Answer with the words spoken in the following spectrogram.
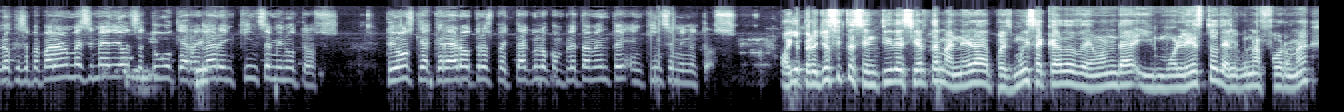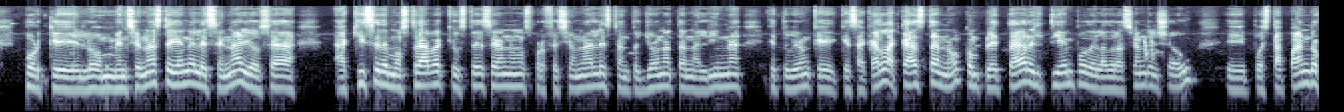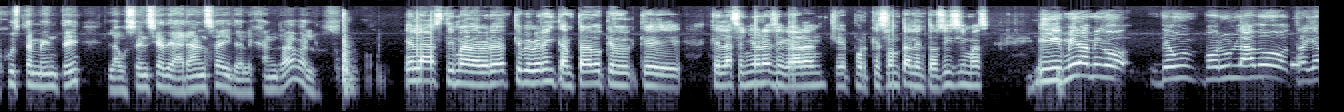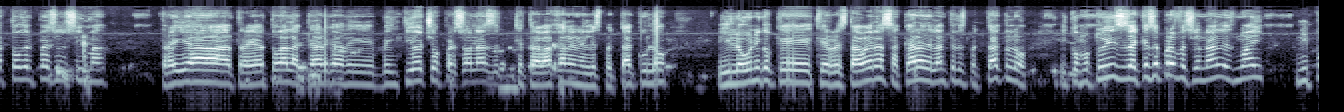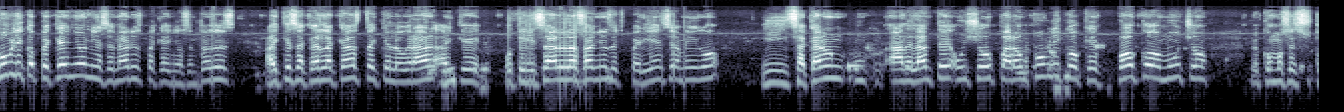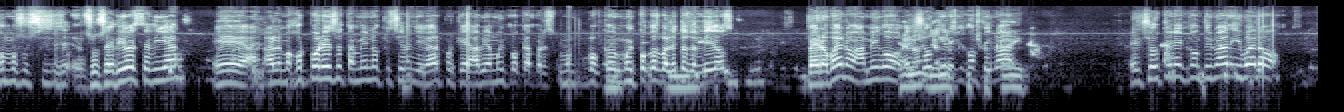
lo que se preparó en un mes y medio se tuvo que arreglar en 15 minutos tuvimos que crear otro espectáculo completamente en 15 minutos. Oye, pero yo sí te sentí de cierta manera, pues muy sacado de onda y molesto de alguna forma, porque lo mencionaste ya en el escenario, o sea, aquí se demostraba que ustedes eran unos profesionales, tanto Jonathan, Alina, que tuvieron que, sacar la casta, ¿no? Completar el tiempo de la duración del show, eh, pues tapando justamente la ausencia de Aranza y de Alejandra Ábalos. Qué lástima, de verdad que me hubiera encantado que, que que las señoras llegaran, que porque son talentosísimas. Y mira, amigo, de un, por un lado traía todo el peso encima, traía, traía toda la carga de 28 personas que trabajan en el espectáculo y lo único que, que, restaba era sacar adelante el espectáculo. Y como tú dices, hay que ser profesionales, no hay ni público pequeño ni escenarios pequeños. Entonces hay que sacar la casta, hay que lograr, hay que utilizar los años de experiencia, amigo, y sacaron adelante un show para un público que poco o mucho, como, se, como sucedió este día, eh, a, lo mejor por eso también no quisieron llegar porque había muy, poca, muy, poco, muy pocos boletos vendidos. Pero bueno, amigo, el show tiene que continuar. El show tiene que continuar y bueno,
